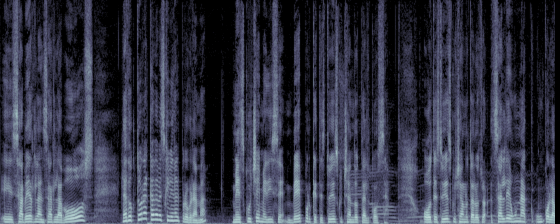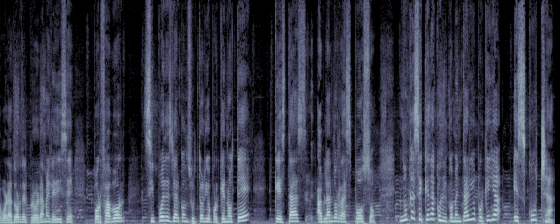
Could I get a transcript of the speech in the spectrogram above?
eh, saber lanzar la voz. La doctora cada vez que viene al programa me escucha y me dice, ve porque te estoy escuchando tal cosa. O te estoy escuchando tal otra. Sale un colaborador del programa y le dice, por favor, si puedes ver al consultorio porque noté que estás hablando rasposo. Nunca se queda con el comentario porque ella escucha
